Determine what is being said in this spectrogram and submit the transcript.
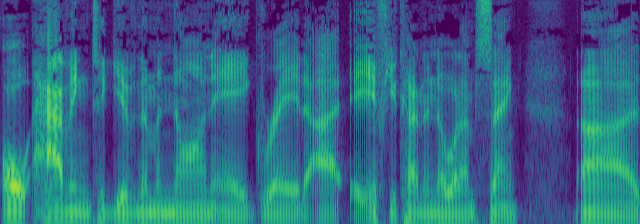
all having to give them a non A grade. If you kind of know what I'm saying, uh,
